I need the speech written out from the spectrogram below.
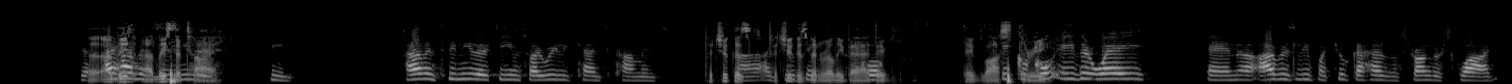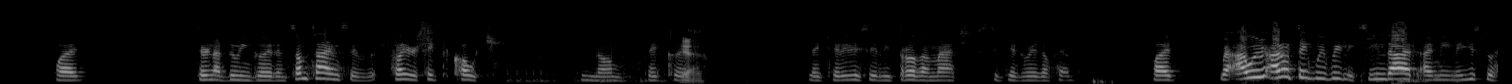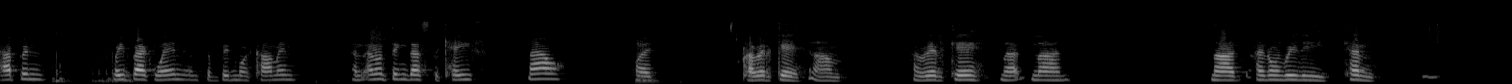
Yeah, Uh, I at least haven't at least a seen either tie. team. I haven't seen either team, so I really can't comment. Pachuca's Uh, Pachuca's been really bad. go- They've they've lost It could three. go either way, and uh, obviously Pachuca has a stronger squad, but they're not doing good. And sometimes if the players hate the coach, you know, they could Yeah. they could easily throw the match just to get rid of him. But well, I would- I don't think we've really seen that. I mean, it used to happen way back when. It was a bit more common, and I don't think that's the case now. But a ver qué, um, a ver qué, not not not. I don't really can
